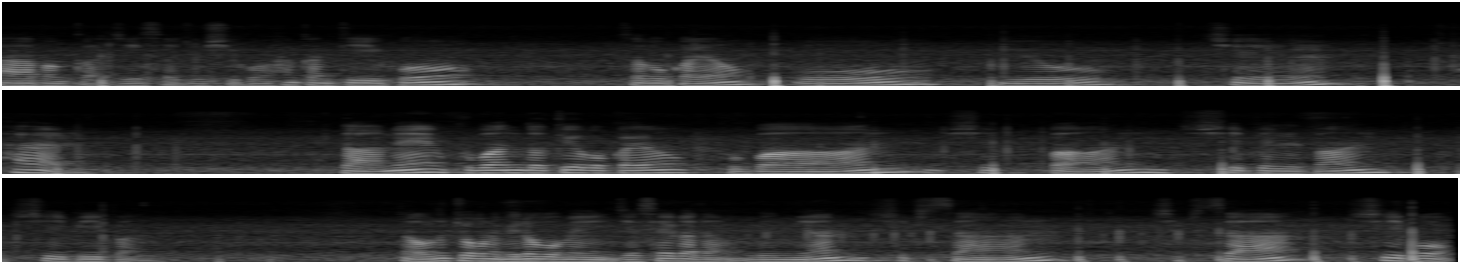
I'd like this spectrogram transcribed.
4번까지 써주시고 한 칸 띄고 써볼까요? 5, 6, 7, 8. 그 다음에 9번도 띄워볼까요? 9번, 10번, 11번, 12번. 자, 오른쪽으로 밀어보면 이제 세 가닥 밀면 13, 14, 15.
